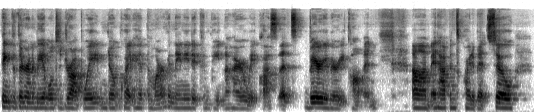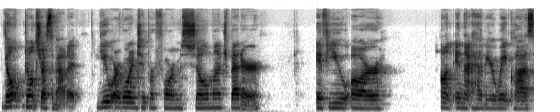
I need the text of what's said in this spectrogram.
think that they're going to be able to drop weight and don't quite hit the mark and they need to compete in a higher weight class. That's very very common. Um, it happens quite a bit. So don't don't stress about it. You are going to perform so much better if you are on in that heavier weight class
